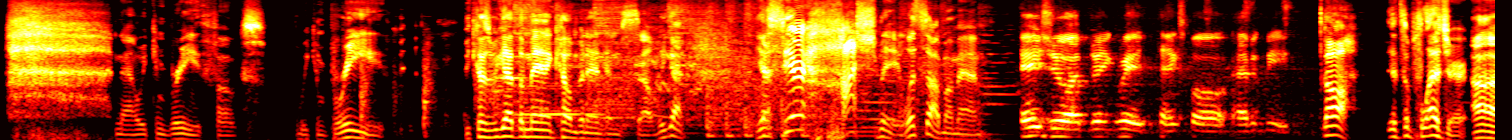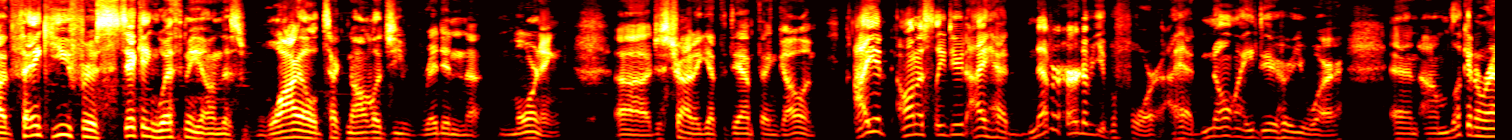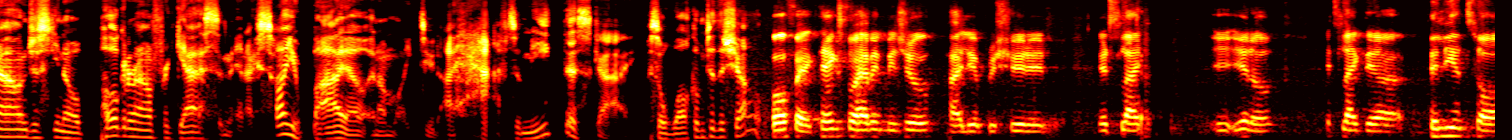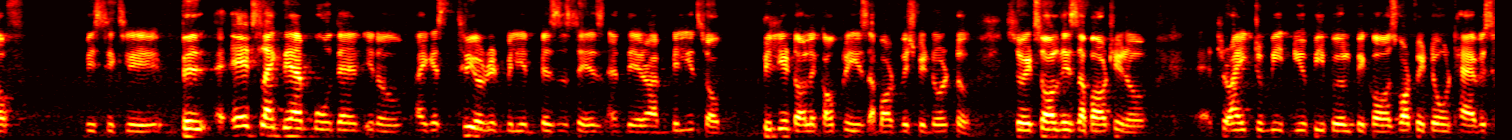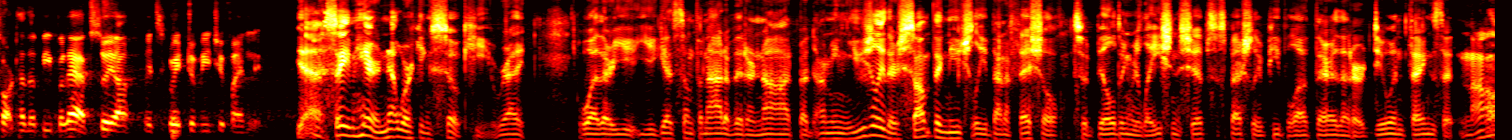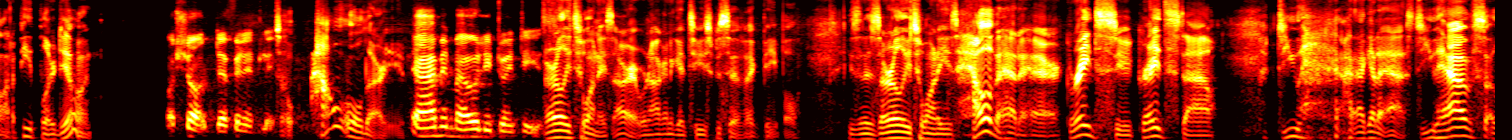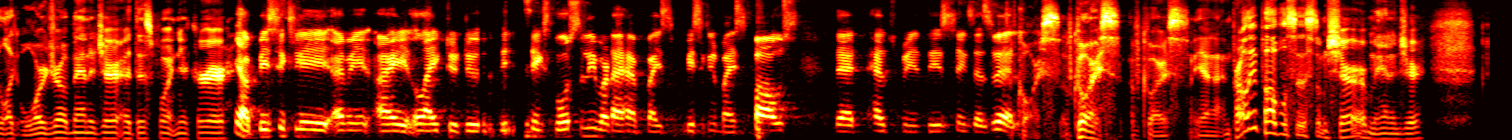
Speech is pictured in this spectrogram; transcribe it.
now we can breathe, folks we can breathe because we got the man coming in himself. We got Yasir Hashmi. What's up, my man? Hey, Joe. I'm doing great. Thanks for having me. Oh, it's a pleasure. Uh, thank you for sticking with me on this wild technology ridden morning. Uh, just trying to get the damn thing going. I had honestly, dude, I had never heard of you before. I had no idea who you were. And I'm looking around, just, you know, poking around for guests. And, and I saw your bio and I'm like, dude, I have to meet this guy. So welcome to the show. Perfect. Thanks for having me, Joe. Highly appreciated. It's like, you know, it's like there are billions of basically it's like they have more than you know i guess 300 million businesses and there are millions of billion dollar companies about which we don't know. So it's always about, you know, trying to meet new people because what we don't have is what other people have. So yeah, it's great to meet you finally. Yeah, same here. Networking's so key, right? Whether you, you get something out of it or not. But I mean, usually there's something mutually beneficial to building relationships, especially people out there that are doing things that not a lot of people are doing. For sure, definitely. So, how old are you? Yeah, I'm in my early 20s. Early 20s. All right, we're not going to get too specific, people. He's in his early 20s. Hell of a head of hair. Great suit, great style. Do you, I got to ask, do you have like a wardrobe manager at this point in your career? Yeah, basically, I mean, I like to do these things personally, but I have my, basically my spouse that helps me in these things as well. Of course, of course, of course. Yeah, and probably a publicist, I'm sure, a manager.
